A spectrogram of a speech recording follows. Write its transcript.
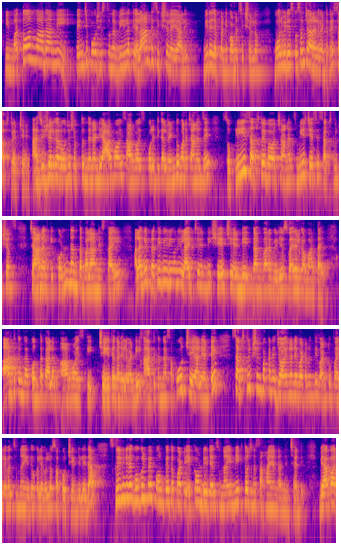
ఈ మతోన్మాదాన్ని పెంచి పోషిస్తున్న వీళ్ళకి ఎలాంటి శిక్షలు వేయాలి? మీరే చెప్పండి కామెంట్ సెక్షన్లో మోర్ వీడియోస్ కోసం ఛానల్ వెంటనే సబ్స్క్రైబ్ చేయండి. యాజ్ యూజువల్గా రోజు చెప్తుందేనండి R voice R voice political రెండు మన ఛానల్సే so please subscribe our channels మీరు చేసే సబ్స్క్రిప్షన్స్ ఛానల్కి కొండంత బలాన్ని ఇస్తాయి. అలాగే ప్రతి వీడియోని లైక్ చేయండి షేర్ చేయండి. దాని ద్వారా వీడియోస్ వైరల్గా మారతాయి. ఆర్థికంగా కొంతకాలం ఆర్ వాయిస్కి చేయుతగా నిలవండి. ఆర్థికంగా సపోర్ట్ చేయాలి అంటే సబ్స్క్రిప్షన్ పక్కనే జాయిన్ అనే బటన్ ఉంది. వన్ టు ఫైవ్ లెవెల్స్ ఉన్నాయి. ఏదో ఒక లెవెల్లో సపోర్ట్ చేయండి లేదా? స్క్రీన్ మీద గూగుల్ పే ఫోన్పేతో పాటు అకౌంట్ డీటెయిల్స్ ఉన్నాయి. మీకు తోచిన సహాయాన్ని అందించండి. వ్యాపార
